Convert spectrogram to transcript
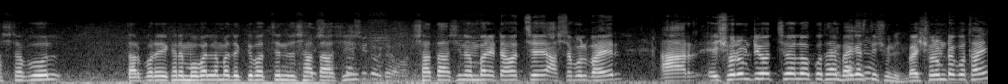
আশরাফুল তারপরে এখানে মোবাইল নাম্বার দেখতে পাচ্ছেন যে সাতাশি। সাতাশি নাম্বার এটা হচ্ছে আশরাফুল ভাইয়ের। আর এই শোরুমটি হচ্ছে হলো কোথায়? ভাই কাছ শুনি। ভাই শোরুমটা কোথায়?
